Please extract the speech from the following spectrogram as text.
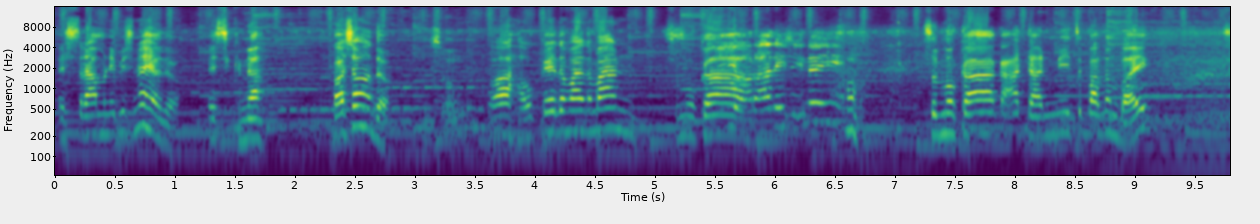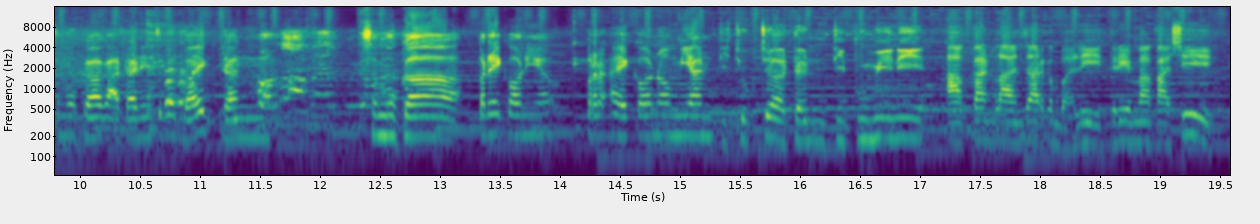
Ekstra menipis nah ya tuh, es genah kosong tuh. Wah oke teman-teman, Iya semoga di sini. semoga keadaan ini cepat membaik, semoga keadaan ini cepat baik dan. Semoga perekonomian perekonomian di Jogja dan di bumi ini akan lancar kembali. Terima kasih.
